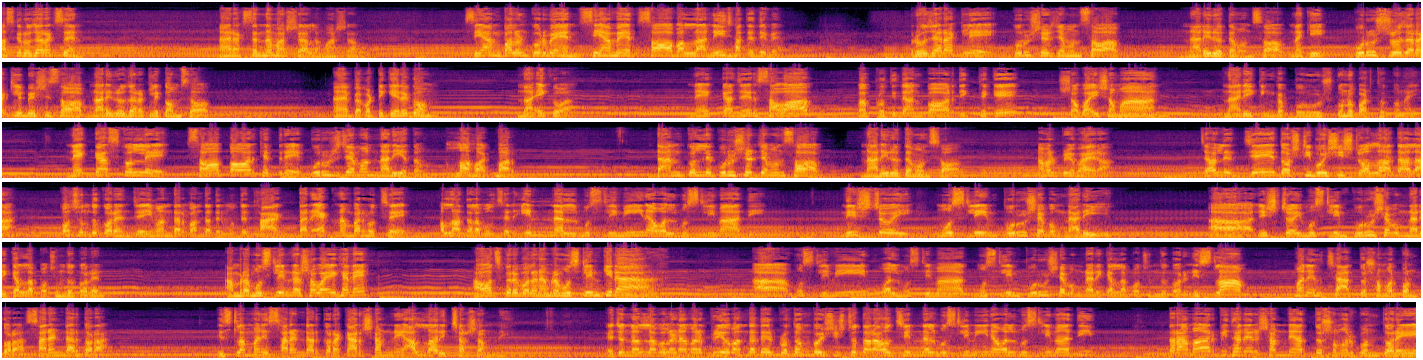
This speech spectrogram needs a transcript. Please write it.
আজকে রোজা রাখছেন? হ্যাঁ রাখছেন না মার্শাল্লাহ মার্শাল্লাহ সিয়াম পালন করবেন, সিয়ামের সওয়াব আল্লাহ নিজ হাতে দেবেন। রোজা রাখলে পুরুষের যেমন সওয়াব, নারীরও তেমন সওয়াব। নাকি পুরুষ রোজা রাখলে বেশি সওয়াব, নারী রোজা রাখলে কম সওয়াব? হ্যাঁ ব্যাপারটি কি এরকম? না ইকুয়াল নেক কাজের সওয়াব বা প্রতিদান পাওয়ার দিক থেকে সবাই সমান, নারী কিংবা পুরুষ, কোনো পার্থক্য নাই। নেক কাজ করলে সওয়াব পাওয়ার ক্ষেত্রে পুরুষ যেমন নারী তেমন। আল্লাহ আকবার। দান করলে পুরুষের যেমন সওয়াব, নারীরও তেমন সওয়াব। আমার প্রিয় ভাইরা তাহলে যে দশটি বৈশিষ্ট্য আল্লাহ তাআলা পছন্দ করেন যে ইমানদার বান্দাদের মধ্যে থাক, তার এক নাম্বার হচ্ছে আল্লাহ তাআলা বলছেন, ইন্নাল মুসলিমিন ওয়াল মুসলিমাতি। নিশ্চয়ই মুসলিম পুরুষ এবং নারী। আহ, নিশ্চয়ই মুসলিম পুরুষ এবং নারীকে আল্লাহ পছন্দ করেন। আমরা মুসলিম না সবাই এখানে? আওয়াজ করে বলেন, আমরা মুসলিম কিনা? মুসলিমিন ওয়াল মুসলিমাত। মুসলিম পুরুষ এবং নারীকে আল্লাহ পছন্দ করেন। ইসলাম মানে হচ্ছে আত্মসমর্পণ করা, সারেন্ডার করা। ইসলাম মানে সারেন্ডার করা কার সামনে? আল্লাহর ইচ্ছার সামনে। এজন্য আল্লাহ বলেন, আমার প্রিয় বান্দাদের প্রথম বৈশিষ্ট্য তারা হচ্ছে, ইন্নাল মুসলিমিন ওয়াল মুসলিমাতি। তারা আমার বিধানের সামনে আত্মসমর্পণ করে।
